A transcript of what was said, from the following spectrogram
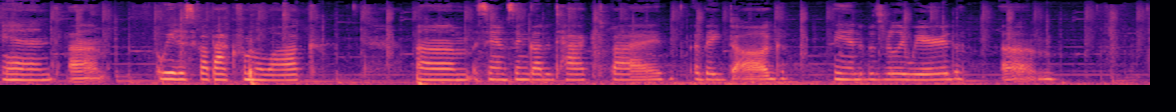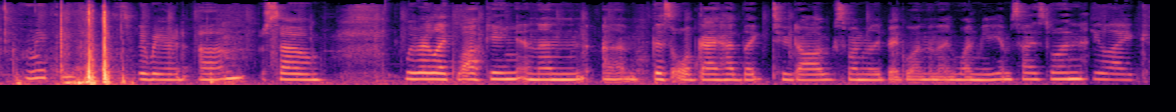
and um, we just got back from a walk. Um, Samson got attacked by a big dog and it was really weird. Um, really weird. Um, so we were like walking and then um, this old guy had like two dogs, one really big one and then one medium sized one. He like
